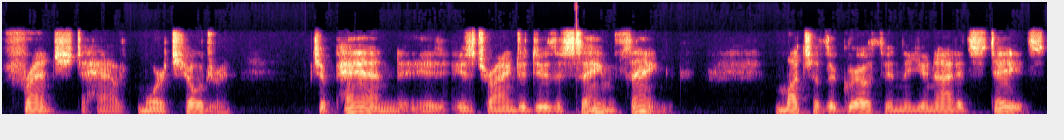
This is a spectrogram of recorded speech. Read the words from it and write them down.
French to have more children. Japan is, trying to do the same thing. Much of the growth in the United States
